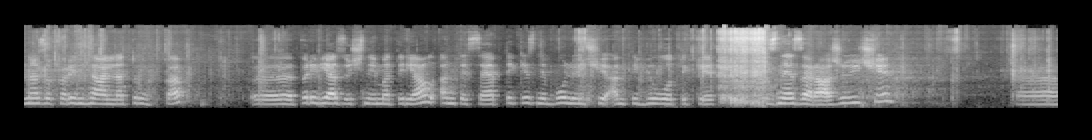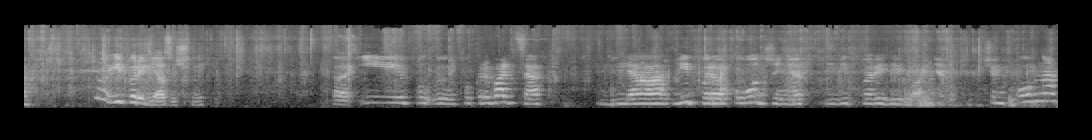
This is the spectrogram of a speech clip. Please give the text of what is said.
назофарингеальна трубка, е, перев'язочний матеріал, антисептики, знеболюючі антибіотики, знезаражуючі. Е, ну і перев'язочний. Е, І е, покривальця для від переохолодження і від перегрівання. Чим повна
